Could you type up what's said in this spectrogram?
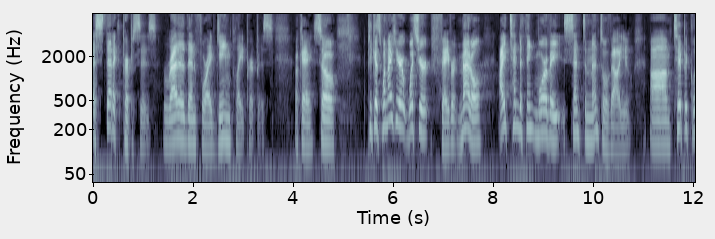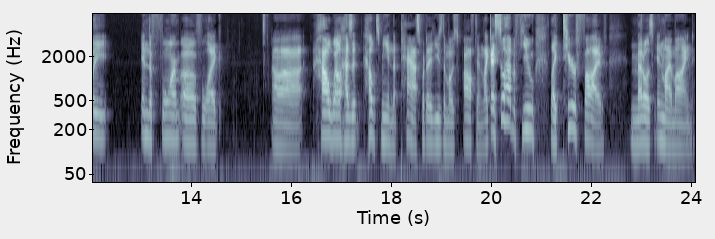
aesthetic purposes rather than for a gameplay purpose. Okay, so because when I hear what's your favorite medal, I tend to think more of a sentimental value. Um, typically in the form of like uh, how well has it helped me in the past, what I use the most often. Like I still have a few like tier five medals in my mind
